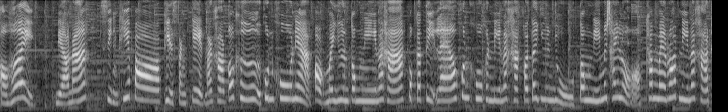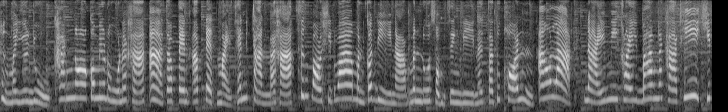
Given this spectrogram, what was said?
เอาเฮ้ย เดี๋ยวนะ สิ่งที่ปอผิดสังเกตนะคะก็คือคุณครูเนี่ยออกมายืนตรงนี้นะคะ ปกติแล้วคุณครูคนนี้นะคะเขาจะยืนอยู่ตรงนี้ไม่ใช่หรอทำไมรอบนี้นะคะ ถึงมายืนอยู่ข้างนอกก็ไม่รู้นะคะ อาจจะเป็นอัปเดตใหม่เช่นกันนะคะ ซึ่งปอคิดว่ามันก็ดีนะ มันดูสมจริงดีนะจ๊ะทุกคน เอาล่ะ ไหนมีใครบ้างนะคะที่คิด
